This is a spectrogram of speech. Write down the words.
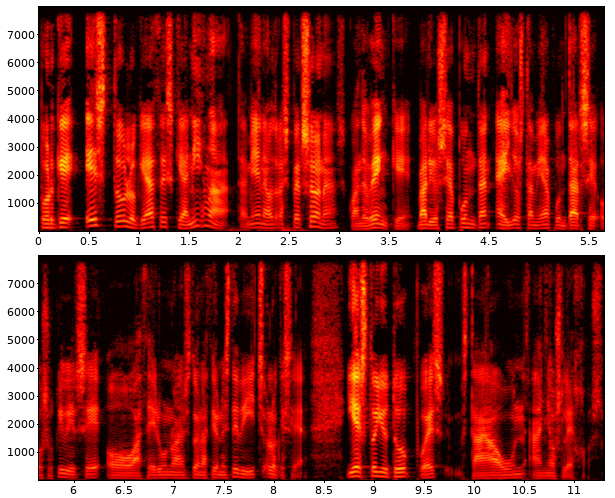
Porque esto lo que hace es que anima también a otras personas, cuando ven que varios se apuntan, a ellos también apuntarse o suscribirse o hacer unas donaciones de Beach o lo que sea. Y esto YouTube, pues, está aún años lejos.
